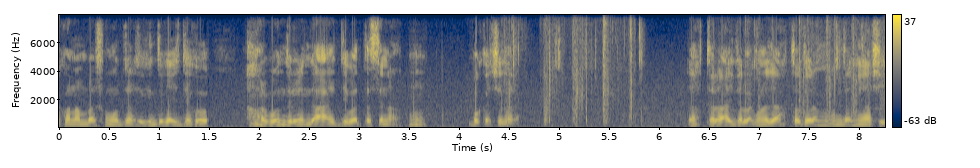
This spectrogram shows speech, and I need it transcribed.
এখন আমরা সমুদ্রে আসি কিন্তু গাইস দেখো, আমার বন্ধুরা কিন্তু আসতে পারতেছে না। হুম? বোকাচ্ছে তারা যা তোরা আইতে লাগবে না যা তোদের আমি হুন্ডা নিয়ে আসি।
